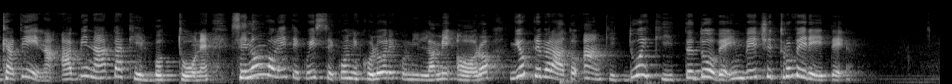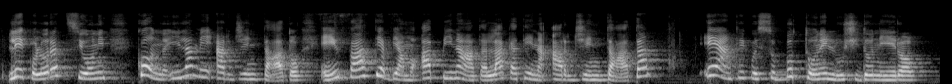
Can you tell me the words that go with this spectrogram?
catena abbinata che il bottone. Se non volete queste con il colore con il lame oro vi ho preparato anche due kit dove invece troverete le colorazioni con il lame argentato. E infatti abbiamo abbinata la catena argentata e anche questo bottone lucido nero.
